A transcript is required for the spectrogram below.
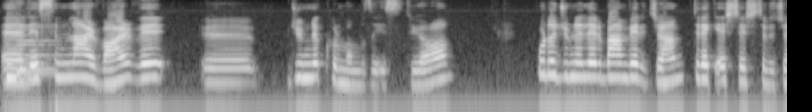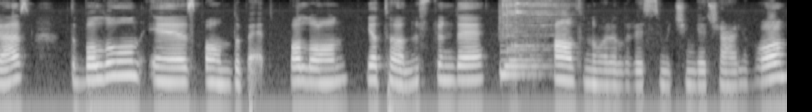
Ee, resimler var ve e, cümle kurmamızı istiyor. Burada cümleleri ben vereceğim. Direkt eşleştireceğiz. The balloon is on the bed. Balon yatağın üstünde. 6 numaralı resim için geçerli bu.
